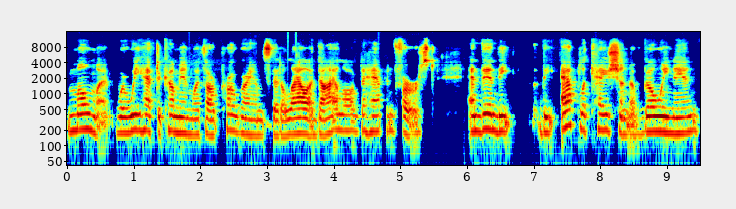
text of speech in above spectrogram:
moment where we have to come in with our programs that allow a dialogue to happen first. And then the the application of going in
